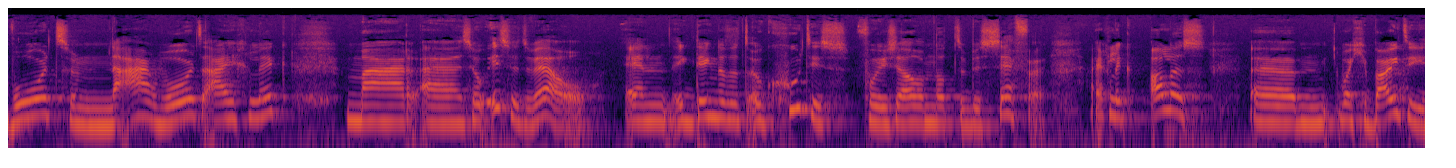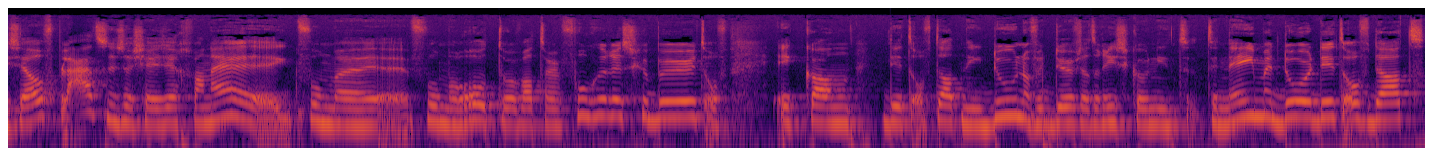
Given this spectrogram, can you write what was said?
woord, zo'n naar woord eigenlijk. Maar uh, zo is het wel. En ik denk dat het ook goed is voor jezelf om dat te beseffen. Eigenlijk alles um, wat je buiten jezelf plaatst. Dus als jij zegt van hé, ik voel me, voel me rot door wat er vroeger is gebeurd. Of ik kan dit of dat niet doen. Of ik durf dat risico niet te nemen door dit of dat.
